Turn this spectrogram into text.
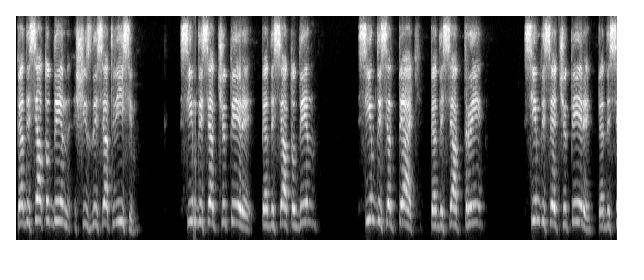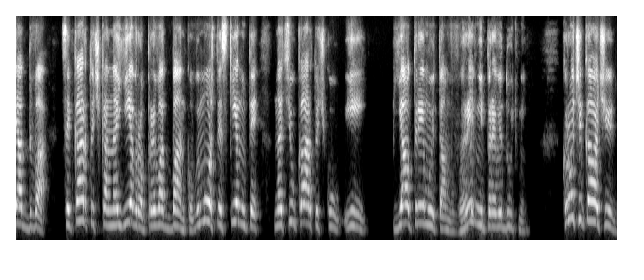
51 68 74 51 75 53 74 52. Це карточка на євро Приватбанку. Ви можете скинути на цю карточку, і я отримую там в гривні переведуть мені. Коротше кажучи,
